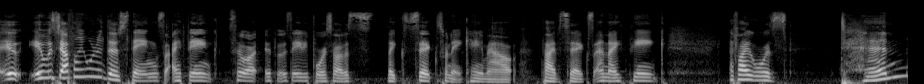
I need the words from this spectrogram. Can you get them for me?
It, it was definitely one of those things. I think so. If it was eighty four, so I was like six when it came out, five six, and I think if I was ten,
